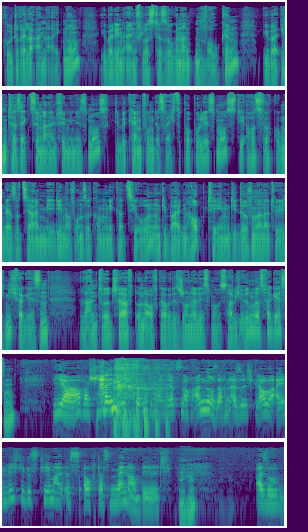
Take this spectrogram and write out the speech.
kulturelle Aneignung, über den Einfluss der sogenannten Woken, über intersektionalen Feminismus, die Bekämpfung des Rechtspopulismus, die Auswirkungen der sozialen Medien auf unsere Kommunikation und die beiden Hauptthemen, die dürfen wir natürlich nicht vergessen, Landwirtschaft und Aufgabe des Journalismus. Habe ich irgendwas vergessen? Ja, wahrscheinlich könnte man jetzt noch andere Sachen. Also ich glaube, ein wichtiges Thema ist auch das Männerbild. Mhm. Also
